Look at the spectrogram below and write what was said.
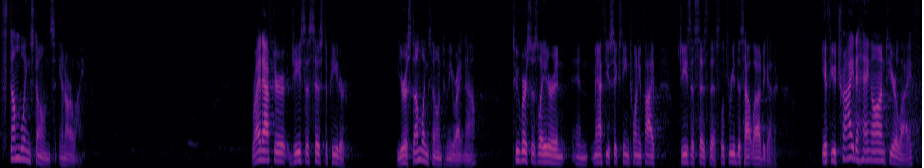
stumbling stones in our life. Right after Jesus says to Peter, you're a stumbling stone to me right now. Two verses later in, in Matthew 16 25, Jesus says this. Let's read this out loud together. If you try to hang on to your life,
